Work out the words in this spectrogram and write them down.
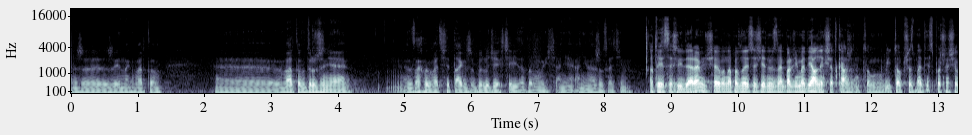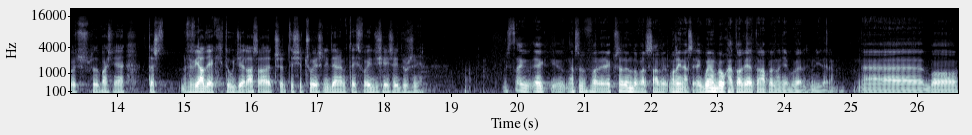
że, że jednak warto, e, warto w drużynie zachowywać się tak, żeby ludzie chcieli za tobą iść, a nie, a nie narzucać im. A ty jesteś liderem dzisiaj, bo na pewno jesteś jednym z najbardziej medialnych siatkarzy. No To, I to przez media społecznościowe, przez właśnie też wywiady, jakich ty udzielasz, ale czy ty się czujesz liderem w tej swojej dzisiejszej drużynie? Wiesz co, jak, znaczy jak przyszedłem do Warszawy, może inaczej, jak byłem w Bełchatowie, to na pewno nie byłem tym liderem, e, bo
